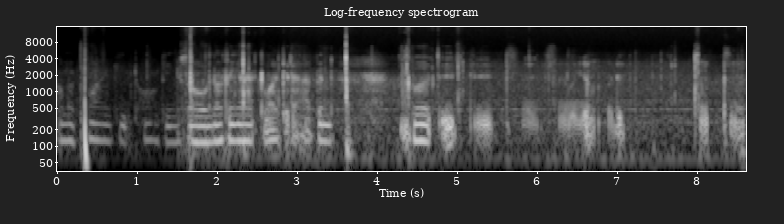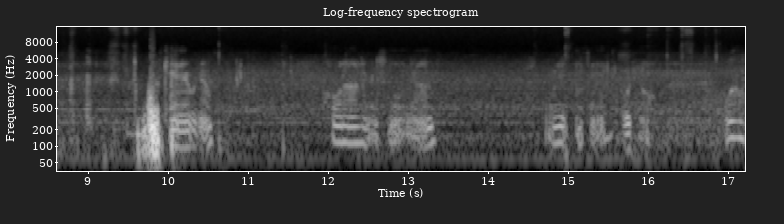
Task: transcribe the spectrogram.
I'm gonna try and keep talking so nothing act like it happened, but it, it it's really hard. Okay. Uh, okay, there we go. Hold on, I'm gonna slow it down. Wait, okay, here we go. Well,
